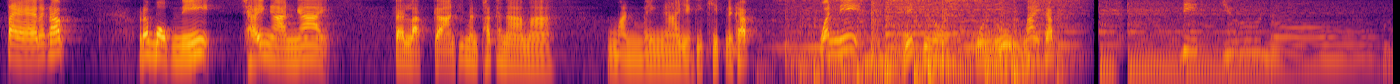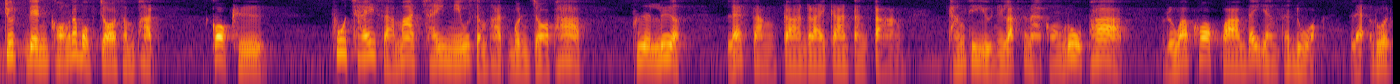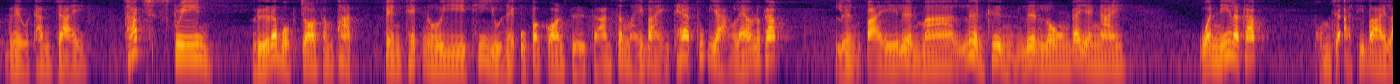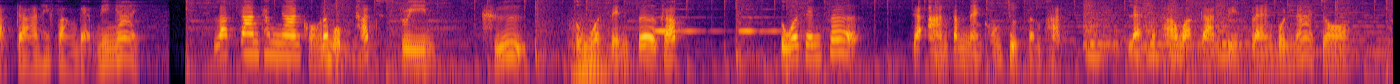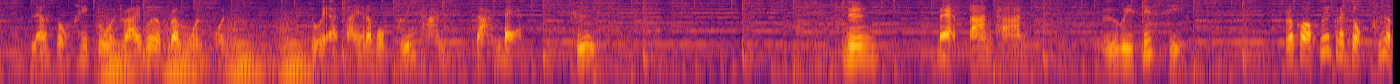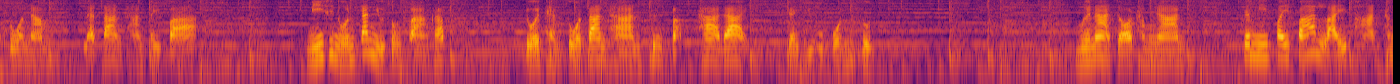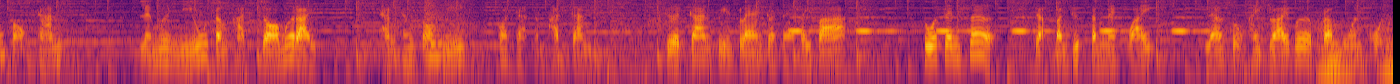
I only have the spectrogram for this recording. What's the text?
แต่นะครับ ระบบนี้ใช้งานง่าย แต่หลักการที่มันพัฒนามามันไม่ง่ายอย่างที่คิดนะครับ วันนี้นิจิโนคุณรู้หรือไม่ครับ Did you know จุดเด่นของระบบจอสัมผัสก็คือ ผู้ใช้สามารถใช้นิ้วสัมผัสบนจอภาพ เพื่อเลือกและสั่งการรายการต่างๆ ทั้งที่อยู่ในลักษณะของรูปภาพ หรือว่าข้อความได้อย่างสะดวกและรวดเร็วทันใจ Touch Screen หรือระบบจอสัมผัส เป็นเทคโนโลยีที่อยู่ในอุปกรณ์สื่อสารสมัยใหม่แทบทุกอย่างแล้วนะครับ เลื่อนไปเลื่อนมาเลื่อนขึ้น เลื่อนลงได้ยังไง วันนี้ล่ะครับ ผมจะอธิบายหลักการให้ฟังแบบง่ายๆ หลักการทำงานของระบบ Touch Screen คือตัวเซ็นเซอร์ครับ ตัวเซ็นเซอร์จะอ่านตำแหน่งของจุดสัมผัส และสภาวะการเปลี่ยนแปลงบนหน้าจอ แล้วส่งให้ตัวไดรเวอร์ประมวลผล โดยอาศัยระบบพื้นฐาน 3 แบบ คือ 1. แบบต้านทาน หรือ resistive ประกอบด้วยกระจกเคลือบตัวนำและต้านทานไฟฟ้า มีฉนวนกั้นอยู่ตรงกลางครับ โดยแผ่นตัวต้านทานซึ่งปรับค่าได้จะอยู่บนสุด เมื่อหน้าจอทำงาน จะมีไฟฟ้าไหลผ่านทั้งสองชั้น และเมื่อนิ้วสัมผัสจอเมื่อไหร่ ชั้นทั้งสองนี้ก็จะสัมผัสกัน เกิดการเปลี่ยนแปลงกระแสไฟฟ้า ตัวเซ็นเซอร์จะบันทึกตำแหน่งไว้ แล้วส่งให้ไดรเวอร์ประมวลผล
